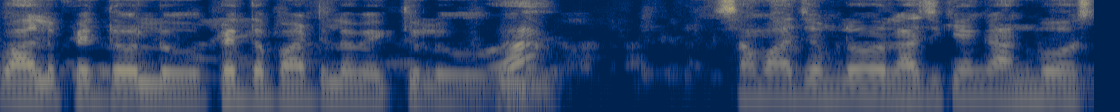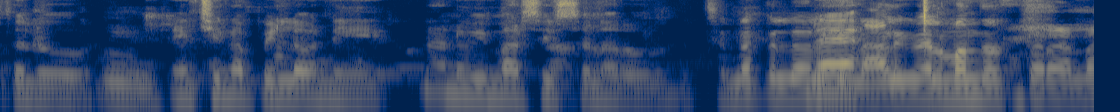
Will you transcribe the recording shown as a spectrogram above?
వాళ్ళు పెద్దోళ్ళు పెద్ద పార్టీల వ్యక్తులు సమాజంలో రాజకీయంగా అనుభవస్తులు నేను చిన్న పిల్లోని నన్ను విమర్శిస్తున్నారు. చిన్న పిల్లలకి నాలుగు వేల మంది వస్తారన్న.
